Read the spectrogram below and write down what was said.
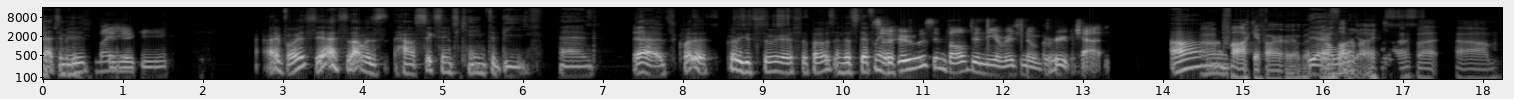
Catch him, dude. Bye. Jiki. All right, boys. Yeah, so that was how Six Inch came to be, and yeah, it's quite a quite a good story, I suppose. And that's definitely. So who was involved in the original group chat? um, Um, Fuck if I remember. Yeah, a lot of yeah. us were, but um,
